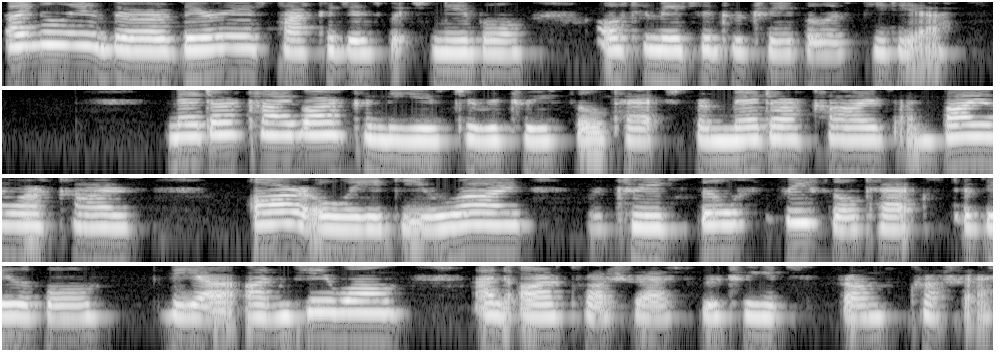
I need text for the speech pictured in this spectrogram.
Finally, there are various packages which enable automated retrieval of PDFs. medRxiv-R can be used to retrieve full text from medRxiv and bioRxiv. ROADOI retrieves free full text available via unpaywall and R Crossref retrieves from Crossref.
